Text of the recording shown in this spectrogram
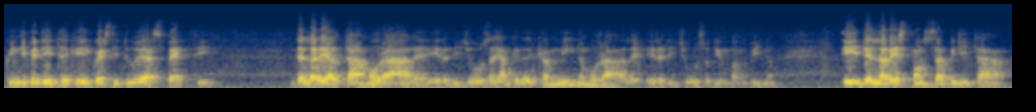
Quindi vedete che questi due aspetti della realtà morale e religiosa e anche del cammino morale e religioso di un bambino e della responsabilità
